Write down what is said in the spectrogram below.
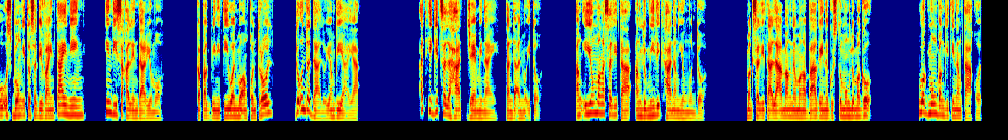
Uusbong ito sa divine timing, hindi sa kalendaryo mo. Kapag binitiwan mo ang kontrol, doon dadaloy ang biyaya. At higit sa lahat, Gemini, tandaan mo ito. Ang iyong mga salita ang lumilikha ng iyong mundo. Magsalita lamang ng mga bagay na gusto mong lumago. Huwag mong banggitin ang takot.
